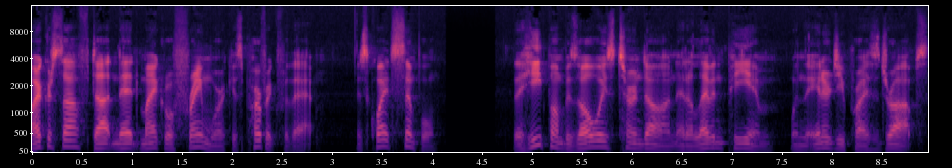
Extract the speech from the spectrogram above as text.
Microsoft.NET Micro Framework is perfect for that. It's quite simple. The heat pump is always turned on at 11 p.m. when the energy price drops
